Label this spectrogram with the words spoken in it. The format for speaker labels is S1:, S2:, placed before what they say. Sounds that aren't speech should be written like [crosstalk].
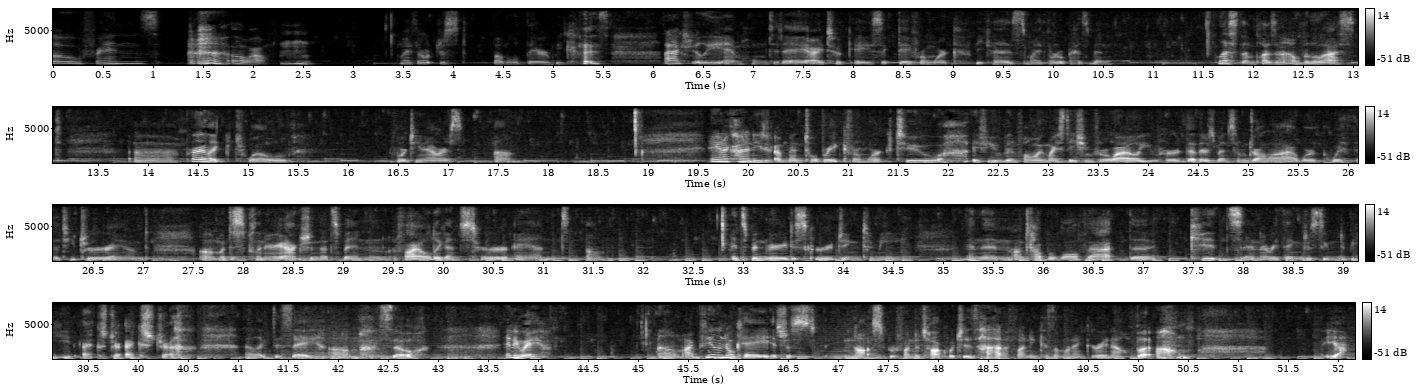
S1: Hello, friends. [clears throat] oh, wow. [clears throat] My throat just bubbled there because [laughs] I actually am home today. I took a sick day from work because my throat has been less than pleasant over the last uh, probably like 12, 14 hours. Um, and I kind of needed a mental break from work too. If you've been following my station for a while, you've heard that there's been some drama at work with a teacher and um, a disciplinary action that's been filed against her, and um, it's been very discouraging to me. And then on top of all of that, the kids and everything just seem to be extra, extra, [laughs] I like to say. Um, [laughs] so, anyway, um, I'm feeling okay. It's just not super fun to talk, which is [laughs] funny because I'm on Anchor right now. But um, yeah.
